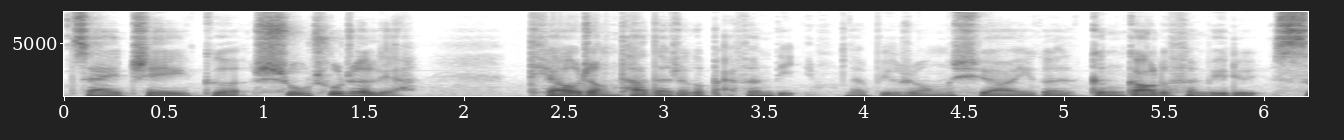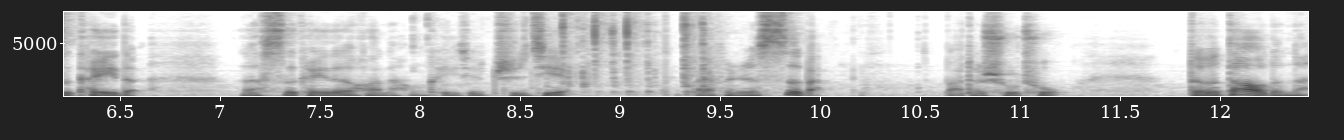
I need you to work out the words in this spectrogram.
在这个输出这里啊。调整它的这个百分比，那比如说我们需要一个更高的分辨率，4K 的，那 4K 的话呢，我们可以就直接百分之四百把它输出，得到的呢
